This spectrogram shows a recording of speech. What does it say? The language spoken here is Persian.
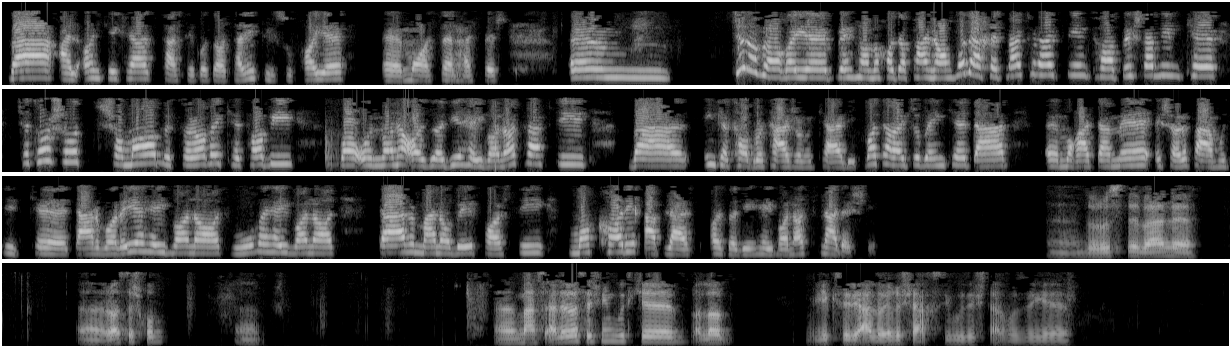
و الان که یکی از تاثیرگذارترین فیلسوف های معاصر هستش. جناب آقای بهنام خدا پناه ما در خدمتتون هستیم تا بشنویم که چطور شد شما به سراغ کتابی با عنوان آزادی حیوانات رفتید و این کتاب رو ترجمه کردید. با توجه به اینکه در مقدمه اشاره فرمودید که درباره حیوانات حقوق حیوانات در منابع فارسی ما کاری قبل از آزادی حیوانات نداشتیم. درسته بله. راستش خب مسئله راستش این بود که حالا یک سری علایق شخصی بودش در حوزه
